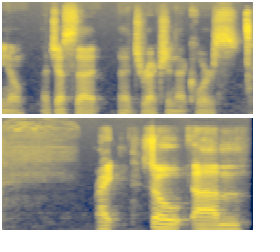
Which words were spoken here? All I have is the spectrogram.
you know adjust that that direction, that course. Right. So um,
